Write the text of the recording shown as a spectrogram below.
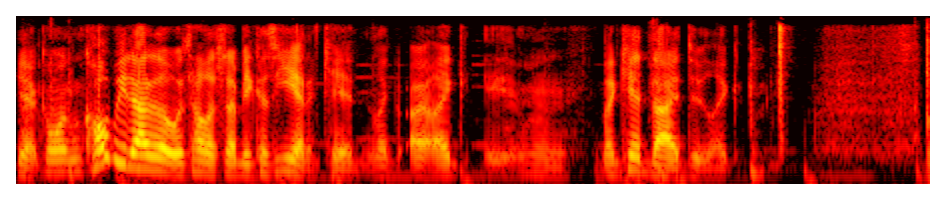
Yeah, when Kobe died, though, it was hella sad because he had a kid. Like, uh, like, hmm, the kid died too. Like,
